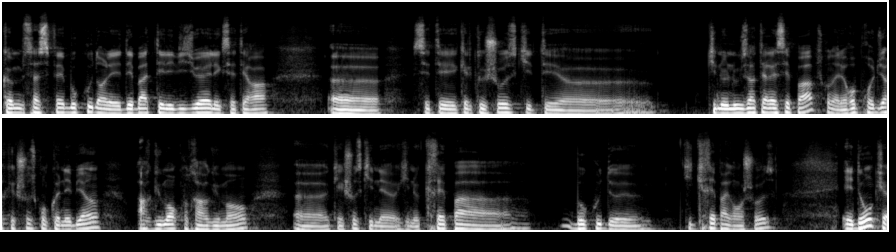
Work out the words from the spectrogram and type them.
comme ça se fait beaucoup dans les débats télévisuels, etc., euh, c'était quelque chose qui était qui ne nous intéressait pas, parce qu'on allait reproduire quelque chose qu'on connaît bien, argument contre argument, euh, quelque chose qui ne, qui ne, crée pas beaucoup de. qui crée pas grand chose. Et donc,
